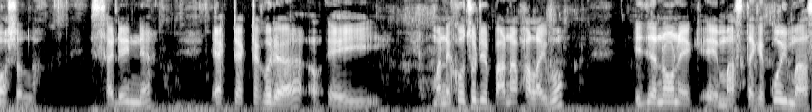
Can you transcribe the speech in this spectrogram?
মাশাল্লাহ। সাইডে না একটা একটা করে এই মানে কচুরির পানা ফালাইব। এই যেন অনেক এ, মাছ থাকে কই মাছ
